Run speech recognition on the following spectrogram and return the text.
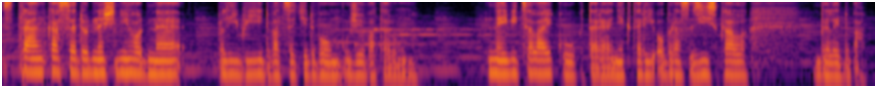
Stránka se do dnešního dne líbí 22 uživatelům. Nejvíce lajků, které některý obraz získal, byly dva.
